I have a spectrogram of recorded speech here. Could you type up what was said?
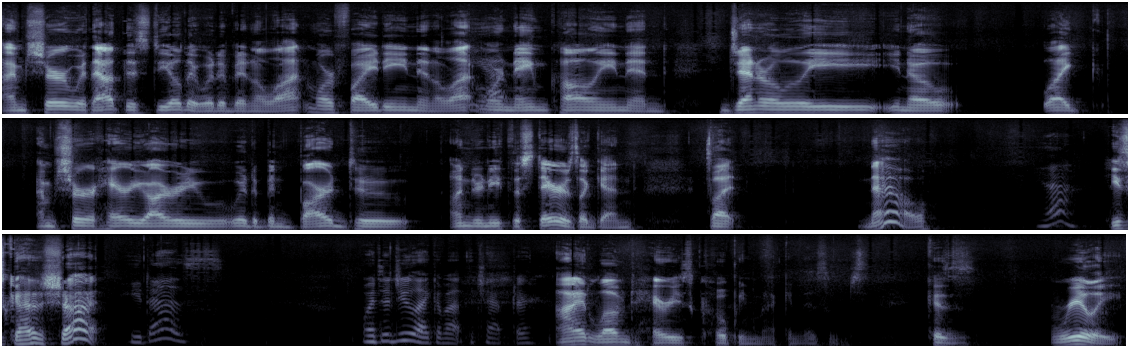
I'm sure without this deal, there would have been a lot more fighting and a lot more name calling, and generally, you know, like, I'm sure Harry already would have been barred to underneath the stairs again, but now Yeah, he's got a shot. he does. What did you like about the chapter? I loved Harry's coping mechanisms because really,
